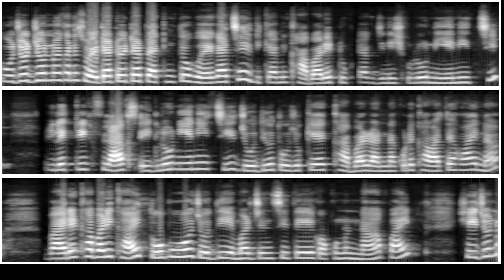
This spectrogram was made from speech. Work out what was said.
তোজোর জন্য এখানে সোয়েটার টোয়েটার প্যাকিং তো হয়ে গেছে। এদিকে আমি খাবারের টুকটাক জিনিসগুলো নিয়ে নিচ্ছি। ইলেকট্রিক ফ্লাক্স এইগুলোও নিয়ে নিচ্ছি। যদিও তোজোকে খাবার রান্না করে খাওয়াতে হয় না, বাইরের খাবারই খাই। তবুও যদি এমার্জেন্সিতে কখনো না পাই, সেই জন্য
